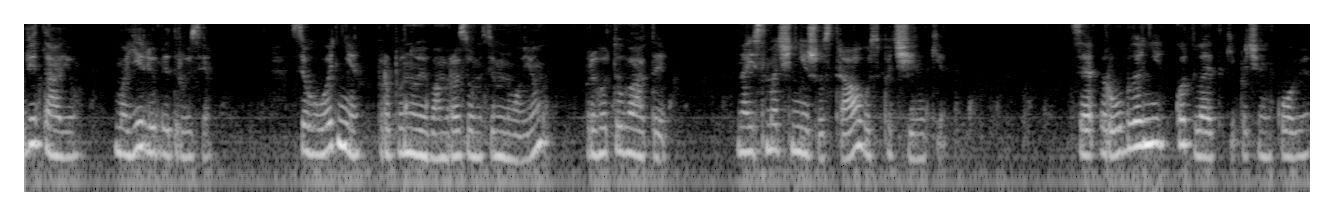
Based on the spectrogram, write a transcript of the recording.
Вітаю, мої любі друзі! Сьогодні пропоную вам разом зі мною приготувати найсмачнішу страву з печінки. Це рублені котлетки печінкові.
